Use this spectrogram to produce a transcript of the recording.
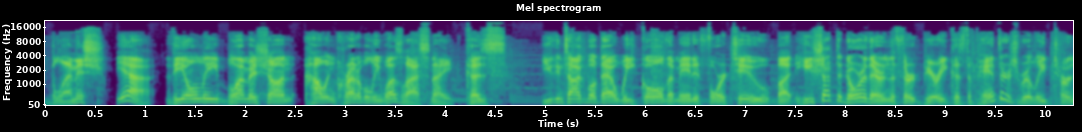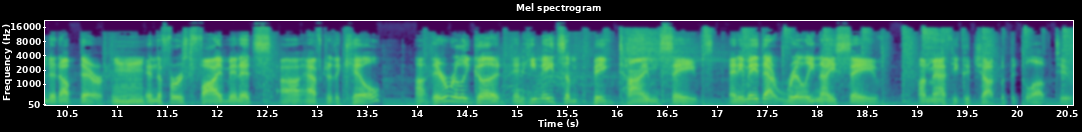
Blemish. yeah, the only blemish on how incredible he was last night. Because you can talk about that weak goal that made it four two, but he shut the door there in the third period because the Panthers really turned it up there Mm-hmm. in the first five minutes uh, after the kill. Uh, they were really good, and he made some big time saves, and he made that really nice save on Matthew Tkachuk with the glove too.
